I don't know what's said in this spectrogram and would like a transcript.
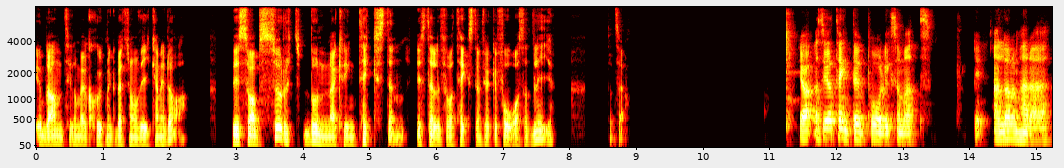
ibland till och med sjukt mycket bättre än vad vi kan idag. Vi är så absurt bundna kring texten istället för vad texten försöker få oss att bli. Så att säga. Ja, alltså jag tänkte på liksom att alla de här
